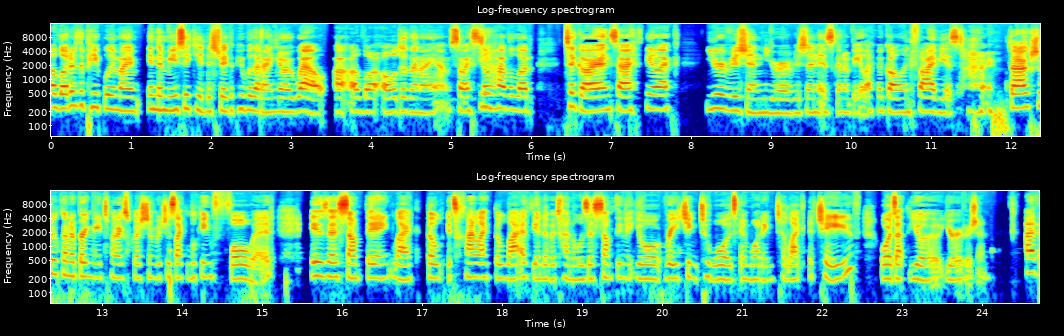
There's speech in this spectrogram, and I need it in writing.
a lot of the people in my in the music industry, the people that I know well, are a lot older than I am. So I still Yeah. have a lot to go, and so I feel like Eurovision, Eurovision is going to be like a goal in five years' time. That actually was going to bring me to my next question, which is like looking forward. Is there something like the? It's kind of like the light at the end of a tunnel. Is there something that you're reaching towards and wanting to like achieve, or is that your Eurovision? I've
